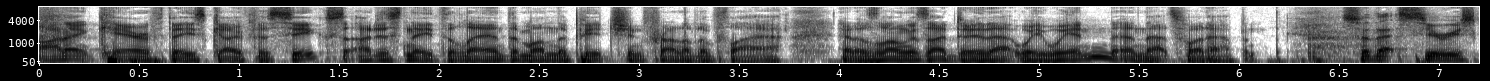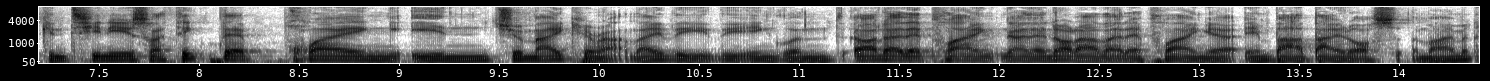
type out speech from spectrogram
I don't care if these go for six, I just need to land them on the pitch in front of the player. And as long as I do that, we win. And that's what happened. So that series continues. I think they're playing in Jamaica, aren't they? The the England. Oh no, they're playing. No, they're not, are they? They're playing uh, in Barbados at the moment.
